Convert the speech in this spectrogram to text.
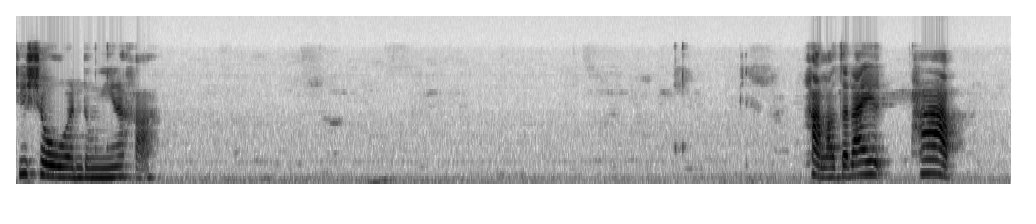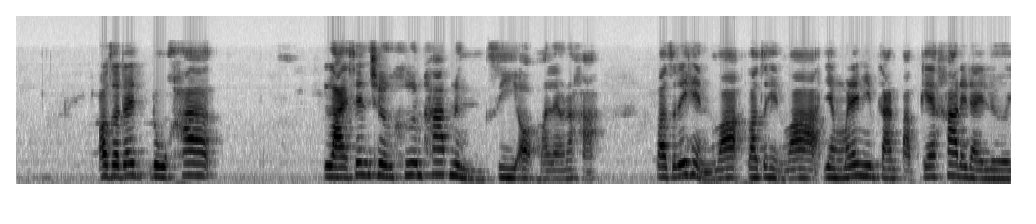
ที่ show ตรงนี้นะคะ ค่ะ เราจะได้ภาพ เราจะได้ดูค่าลายเส้นเชิงคลื่นภาพ 1C ออกมาแล้วนะคะ เราจะได้เห็นว่าเราจะเห็นว่ายังไม่ได้มีการปรับแก้ค่าใด ๆ เลย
